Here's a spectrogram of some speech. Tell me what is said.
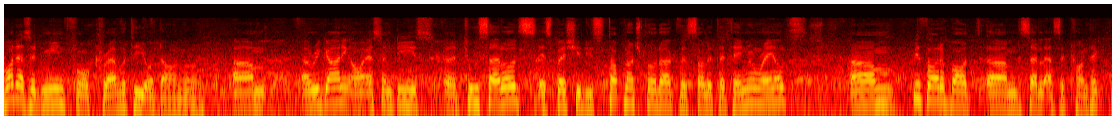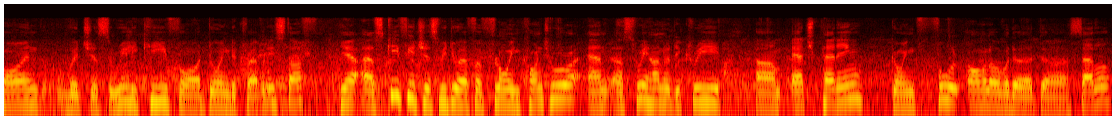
What does it mean for gravity or downhill? Um, uh, regarding our SMD's uh, two saddles, especially this top-notch product with solid titanium rails, um, we thought about um, the saddle as a contact point, which is really key for doing the gravity stuff. Yeah, as key features, we do have a flowing contour and a 300 degree um, edge padding going full all over the, the saddle,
